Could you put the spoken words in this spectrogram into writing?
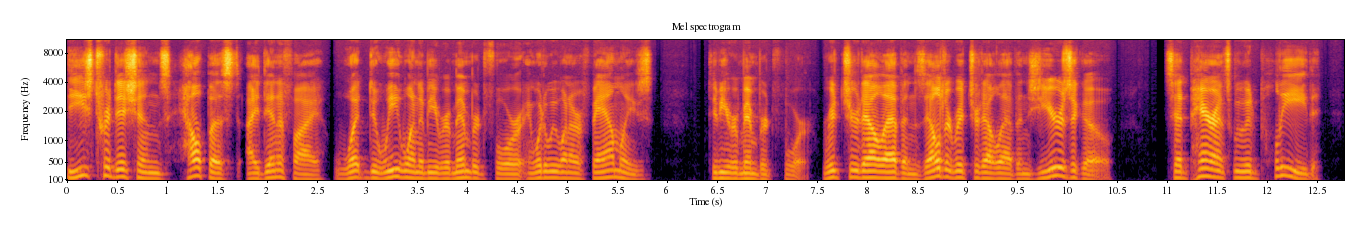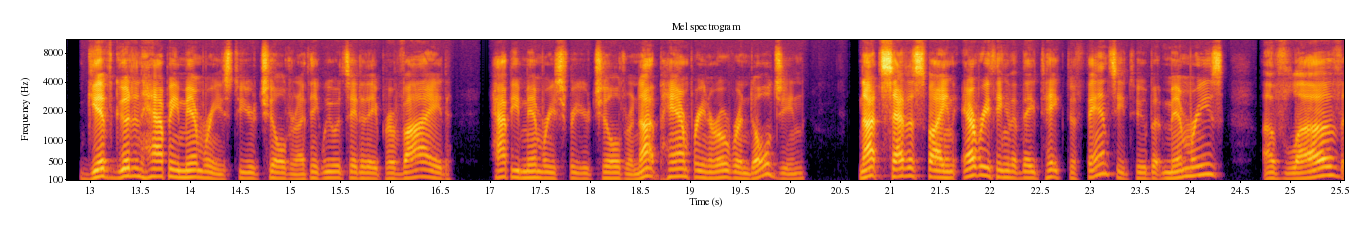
These traditions help us identify what do we want to be remembered for and what do we want our families to be remembered for. Richard L. Evans, Elder Richard L. Evans, years ago said, Parents, we would plead, give good and happy memories to your children. I think we would say today, provide happy memories for your children, not pampering or overindulging, not satisfying everything that they take to fancy to, but memories of love,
